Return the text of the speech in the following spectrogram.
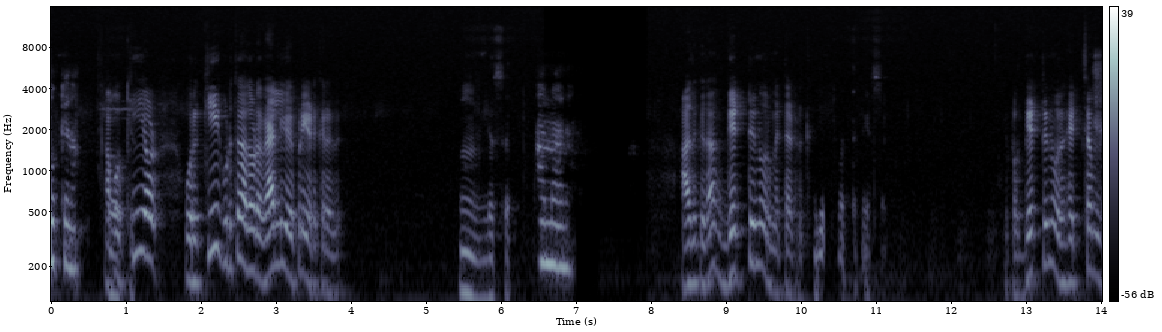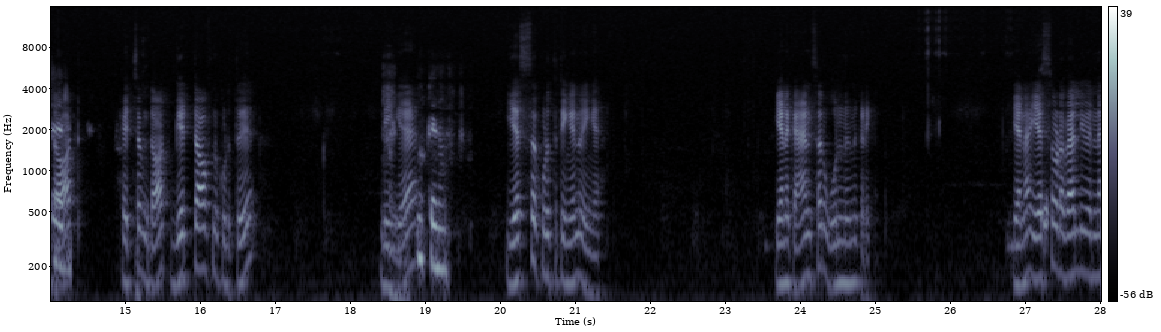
ஓகேண்ணா. அப்போ கீயோட ஒரு கீ கொடுத்து அதோட வேல்யூ எப்படி எடுக்கிறது? ம் எஸ் சார் ஆமாண்ணா. அதுக்கு தான் கெட்டுன்னு ஒரு மெத்தட் இருக்கு. இப்போ கெட்டுன்னு ஒரு ஹெச்எம் டாட் ஹெச்எம் டாட் கெட் ஆஃப்னு கொடுத்து நீங்கள் எஸ்ஸை கொடுத்துட்டீங்கன்னு வைங்க. எனக்கு ஆன்சர் ஒன்றுன்னு கிடைக்கும். ஏன்னா எஸ்ஸோட வேல்யூ என்ன?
